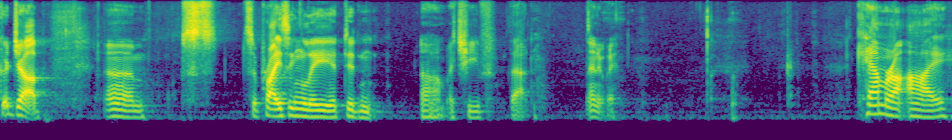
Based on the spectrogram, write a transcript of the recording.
good job. Um, surprisingly, it didn't um, achieve that. Anyway. Camera Eye.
